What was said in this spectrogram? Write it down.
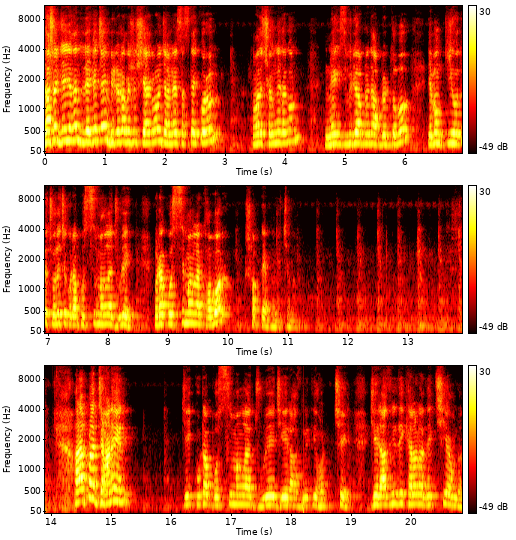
দর্শক, যে যেখানে দেখেছেন, ভিডিওটা বেশি শেয়ার করুন চ্যানেলটা সাবস্ক্রাইব করুন, আমাদের সঙ্গে থাকুন। নেক্সট ভিডিও আপনাদের আপলোড দেবো এবং কি হতে চলেছে গোটা পশ্চিমবাংলা জুড়ে। গোটা পশ্চিমবাংলার খবর সবটাই আপনাদের জানাব আর আপনারা জানেন যে গোটা পশ্চিমবাংলা জুড়ে যে রাজনীতি হচ্ছে, যে রাজনীতি খেলাটা দেখছি আমরা,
